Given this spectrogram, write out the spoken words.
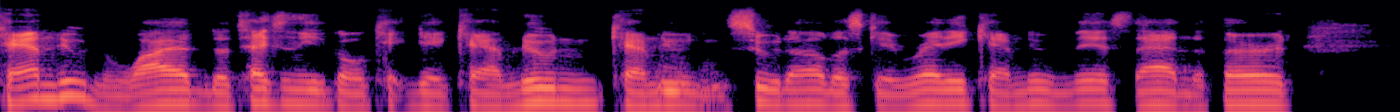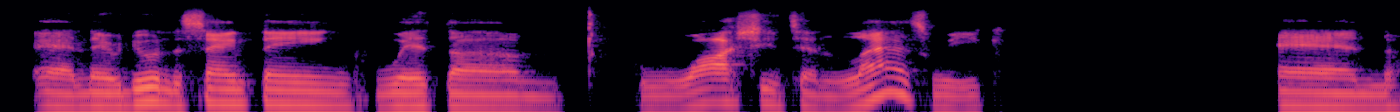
Cam Newton. Why the Texans need to go get Cam Newton? Cam mm-hmm. Newton suit up. Let's get ready. Cam Newton, this, that, and the third. And they were doing the same thing with um, Washington last week. And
